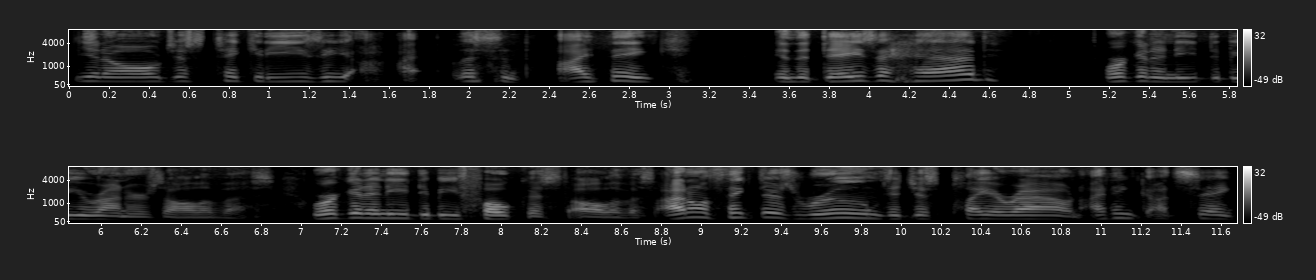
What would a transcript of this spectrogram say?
you know, just take it easy. I, listen, I think in the days ahead, we're going to need to be runners, all of us. We're going to need to be focused, all of us. I don't think there's room to just play around. I think God's saying,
